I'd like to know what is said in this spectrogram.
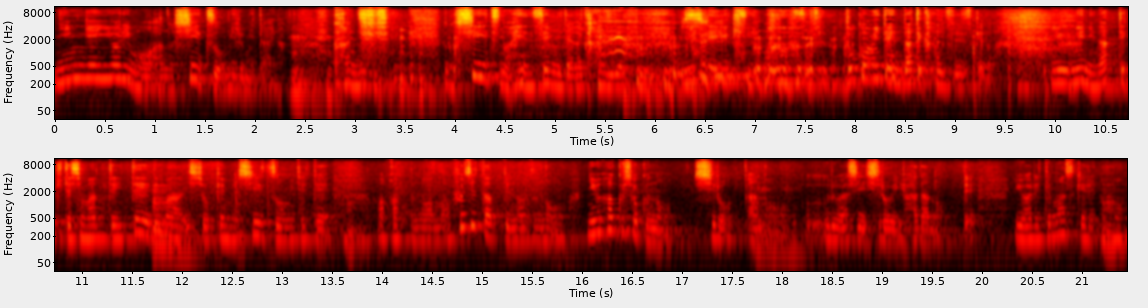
人間よりもあのシーツを見るみたいな感じ。で シーツの変遷みたいな感じで 見て どこ見てんだって感じですけどいう目になってきてしまっていてで、まあ、一生懸命シーツを見てて分かったのは、まあ、藤田っていうのはその乳白色の白あの麗しい白い肌のって。言われてますけれども、うん、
